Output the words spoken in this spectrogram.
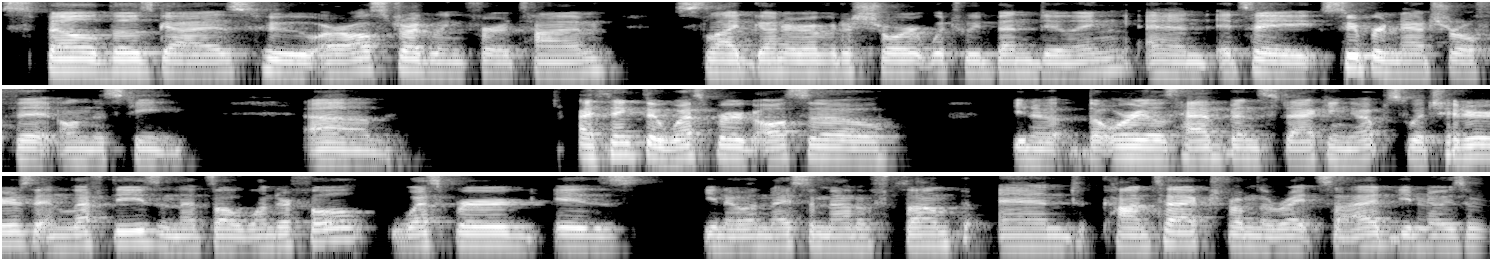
spell those guys who are all struggling for a time, slide Gunnar over to short, which we've been doing, and it's a supernatural fit on this team. Um, I think that Westburg also, you know, the Orioles have been stacking up switch hitters and lefties, and that's all wonderful. Westburg is, you know, a nice amount of thump and contact from the right side. You know, he's a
